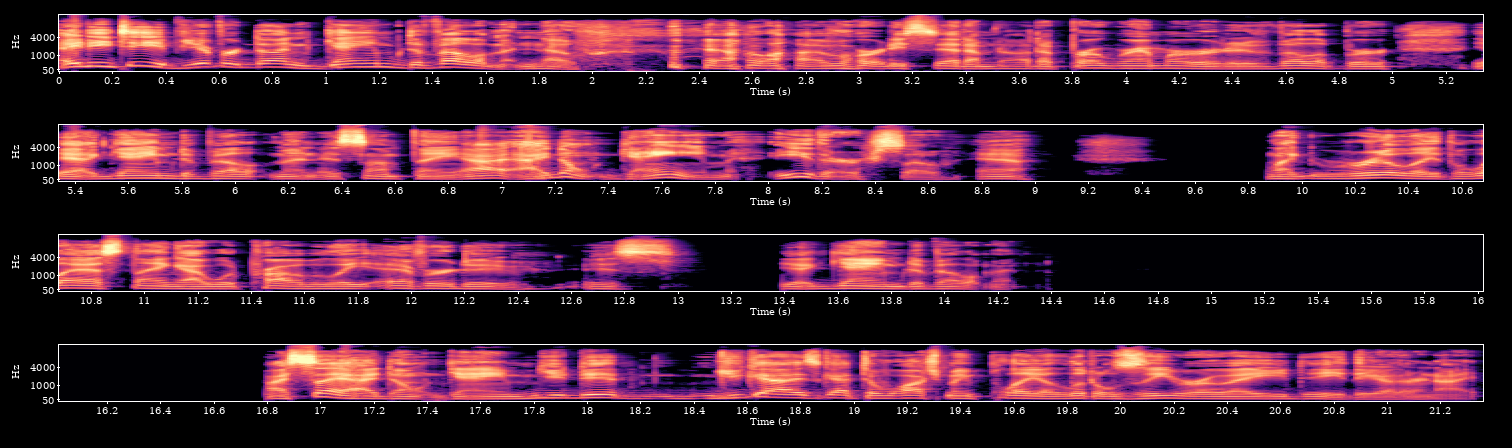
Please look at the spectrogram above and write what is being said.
Hey DT, have you ever done game development? No, I've already said I'm not a programmer or a developer. Yeah, game development is something I, I don't game either. So yeah, like really, the last thing I would probably ever do is yeah game development. I say I don't game. You did. You guys got to watch me play a little zero AD the other night.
